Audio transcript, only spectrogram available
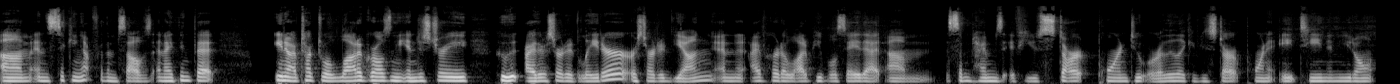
um, and sticking up for themselves. And I think that, you know, I've talked to a lot of girls in the industry who either started later or started young. And I've heard a lot of people say that um, sometimes if you start porn too early, like if you start porn at 18 and you don't,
